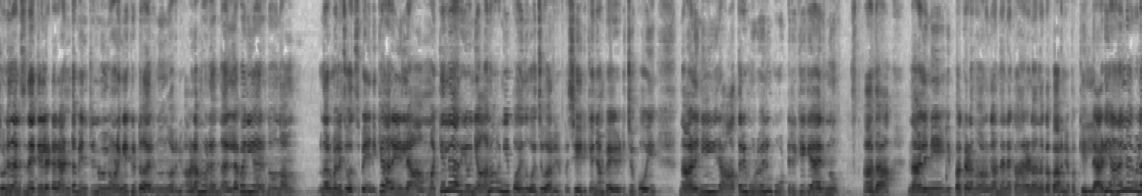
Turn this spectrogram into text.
തുണി നനച്ച് നെറ്റിയിലിട്ട് രണ്ട് മിനിറ്റിനുള്ളിൽ ഉണങ്ങി കിട്ടുമായിരുന്നു എന്ന് പറഞ്ഞു. ആണോ മോളെ നല്ല പനിയായിരുന്നു എന്ന് നിർമ്മൽ ചോദിച്ചപ്പോൾ എനിക്കറിയില്ല അമ്മയ്ക്കല്ലേ അറിയോ ഞാൻ ഉറങ്ങിപ്പോയെന്ന് കൊച്ചു പറഞ്ഞു. അപ്പം ശരിക്കും ഞാൻ പേടിച്ചു പോയി. നളിനി രാത്രി മുഴുവനും കൂട്ടിരിക്കുകയായിരുന്നു. അതാ നളിനി ഇപ്പം കിടന്ന് ഉറങ്ങാൻ തന്നെ കാരണം എന്നൊക്കെ പറഞ്ഞു. അപ്പം കില്ലാടിയാണല്ലോ ഇവൾ?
